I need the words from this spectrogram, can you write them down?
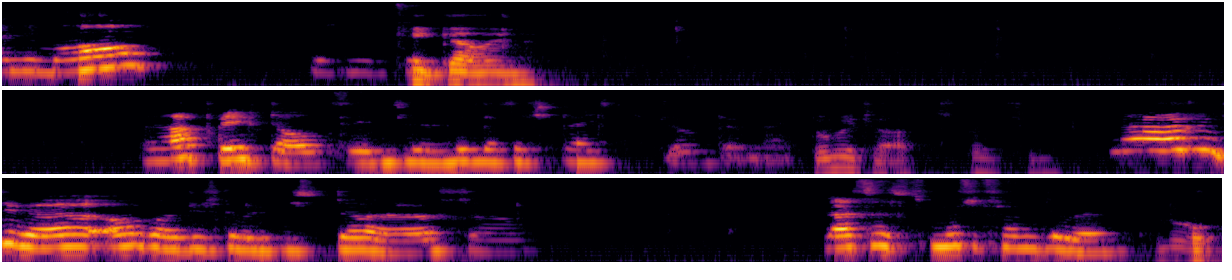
Any more? To- Keep going. They have big dolphins and they lots of space to jump, don't they? Don't make it add the space. No, I can do it. I'll go just give it a stir, so. That's as much as I'm doing. Look,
